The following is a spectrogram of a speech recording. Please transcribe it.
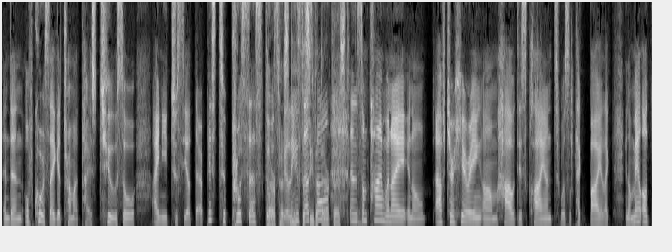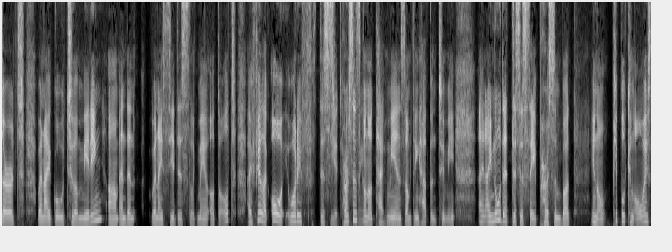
And then, of course, I get traumatized too. So I need to see a therapist to process those Therapist feelings needs to as see the well. therapist. And sometime when I, you know, after hearing um, how this client was attacked by like, you know, male adult, when I go to a meeting um, and then when I see this like male adult, I feel like, oh, what if this person's me. gonna attack me and something happened to me? And I know that this is a person, but you know, people can always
